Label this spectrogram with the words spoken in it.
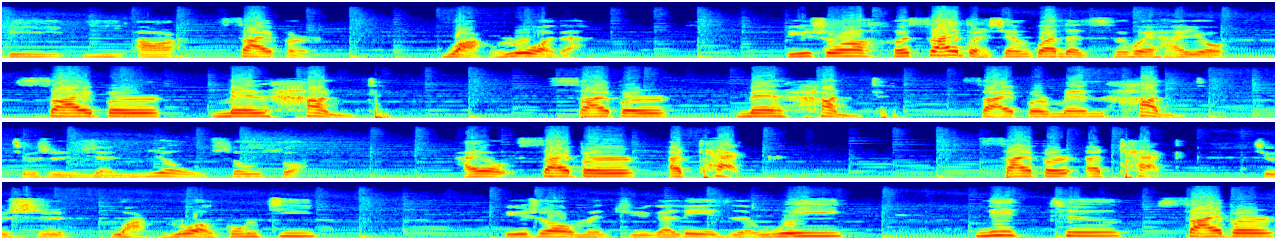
b e r，cyber，网络的。比如说和 cyber 相关的词汇还有 cyber manhunt，cyber manhunt，cyber manhunt，就是人肉搜索。 还有 cyber attack，cyber attack 就是网络攻击。比如说，我们举个例子，We need to cyber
